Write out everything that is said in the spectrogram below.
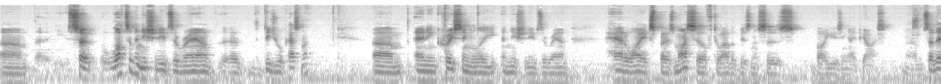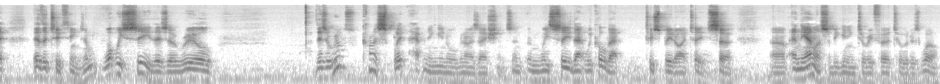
Um, so lots of initiatives around uh, the digital customer um, and increasingly initiatives around how do I expose myself to other businesses by using APIs. Um, so they're, they're the two things. And what we see, there's a real there's a real kind of split happening in organisations, and, and, we see that we call that two-speed IT. So, um, and the analysts are beginning to refer to it as well.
